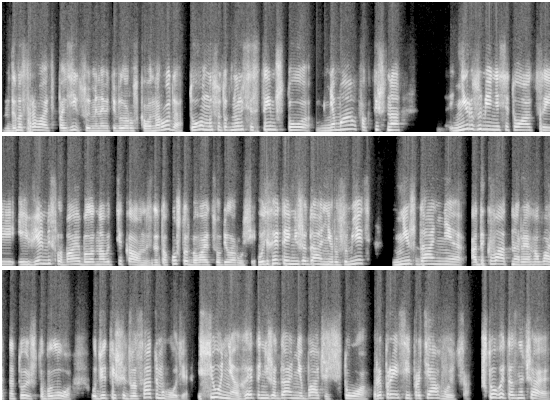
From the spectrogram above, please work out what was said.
дэманстраваць пазіцыю менавіта беларускага народа то мы сутыкнуліся з тым что няма фактычна неразумення сітуацыі і вельмі слабая была нават цікаўнасць да таго што адбываецца ў беларусі. Вось гэтае нежаданне разумець нежданне адэкватна рэагаваць на тое што было у 2020 годзе. Сёння гэта нежаданне бачыць што рэпрэсіі працягваюцца. Что гэта азначае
